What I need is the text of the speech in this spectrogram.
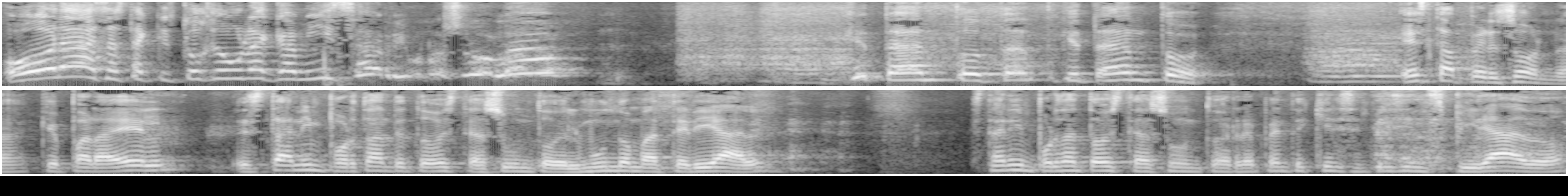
horas hasta que escoge una camisa, una sola. ¿Qué tanto, tanto, qué tanto? Esta persona que para él es tan importante todo este asunto del mundo material, es tan importante todo este asunto, de repente quiere sentirse inspirado,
